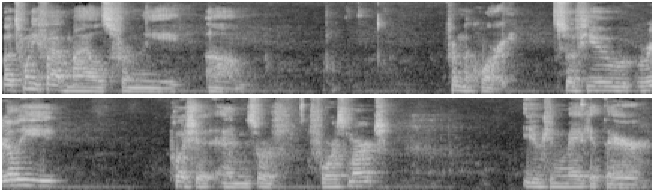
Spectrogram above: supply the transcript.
about 25 miles from the um, from the quarry. So if you really push it and sort of force march, you can make it there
